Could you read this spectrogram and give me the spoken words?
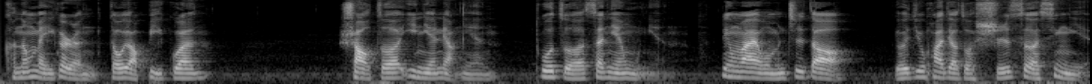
可能每一个人都要闭关，少则一年两年，多则三年五年。另外，我们知道有一句话叫做‘食色性也’，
